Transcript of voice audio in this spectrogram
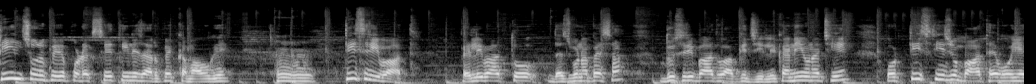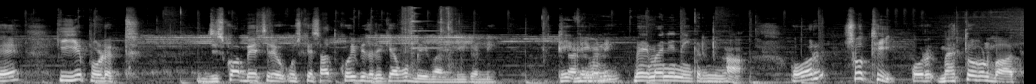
तीन सौ रुपये के प्रोडक्ट से तीन हज़ार रुपये कमाओगे। तीसरी बात पहली बात तो दस गुना पैसा दूसरी बात वो आपके ज़िले का नहीं होना चाहिए और तीसरी जो बात है वो ये है कि ये प्रोडक्ट जिसको आप बेच रहे हो उसके साथ कोई भी तरीके आपको बेईमानी नहीं करनी। ठीक है बेईमानी बेईमानी नहीं करनी। हाँ। और चौथी और महत्वपूर्ण बात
